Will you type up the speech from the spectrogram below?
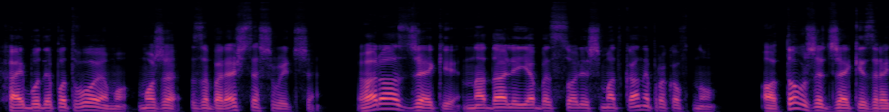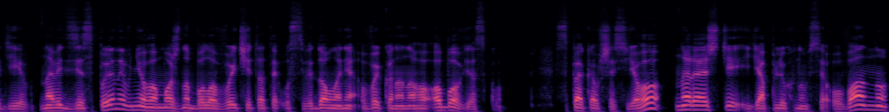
Хай буде по-твоєму, може, заберешся швидше. Гаразд, Джекі, надалі я без солі шматка не проковтну. Ото вже Джекі зрадів. Навіть зі спини в нього можна було вичитати усвідомлення виконаного обов'язку. Спекавшись його, нарешті, я плюхнувся у ванну,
